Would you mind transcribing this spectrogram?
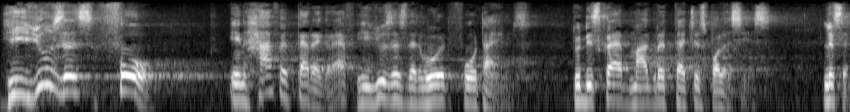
He uses four in half a paragraph, he uses that word four times to describe Margaret Thatcher's policies. Listen.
